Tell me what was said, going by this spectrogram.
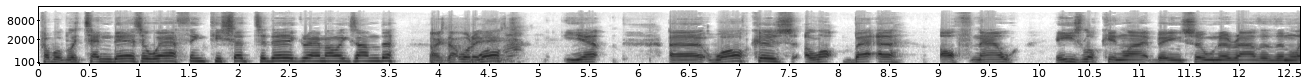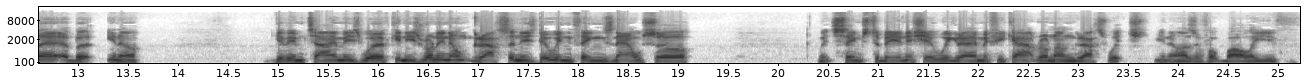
probably 10 days away, I think he said today, Graham Alexander. Oh, is that what it Walk- is? Yeah. Uh, Walker's a lot better off now. He's looking like being sooner rather than later, but, you know, give him time. He's working, he's running on grass and he's doing things now, so. Which seems to be an issue with Graham if you can't run on grass, which, you know, as a footballer, you've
